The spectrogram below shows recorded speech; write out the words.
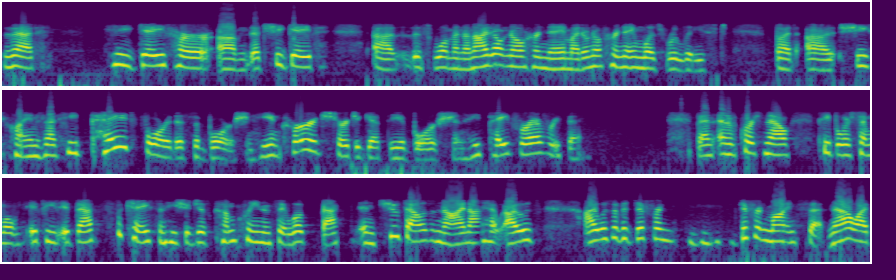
that he gave her um, that she gave uh, this woman, and I don't know her name. I don't know if her name was released, but uh, she claims that he paid for this abortion. He encouraged her to get the abortion. He paid for everything. And, and of course now people are saying, well, if he if that's the case, then he should just come clean and say, look, back in 2009, I have I was I was of a different different mindset. Now I've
